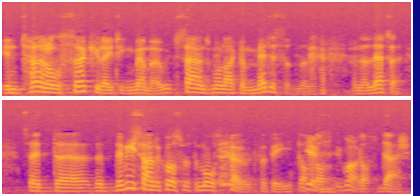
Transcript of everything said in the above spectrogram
internal circulating memo, which sounds more like a medicine than, than a letter, said uh, the, the V sign, of course, was the Morse code for V, dot, Yes, dot, it was. dot, dash.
